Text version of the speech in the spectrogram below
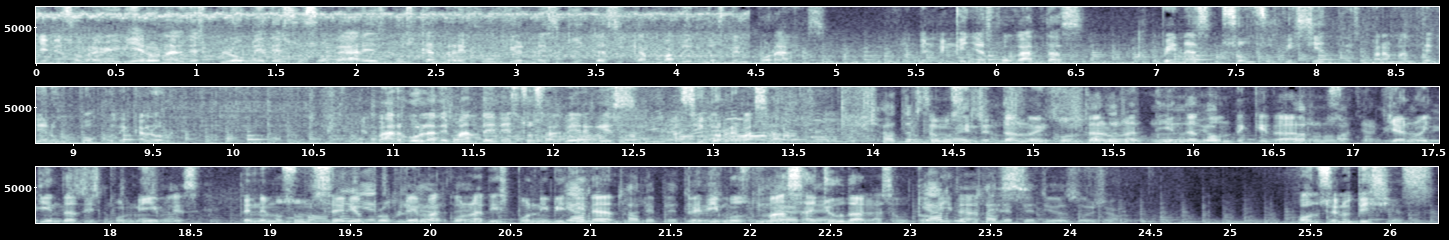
Quienes sobrevivieron al desplome de sus hogares buscan refugio en mezquitas y campamentos temporales, donde pequeñas fogatas apenas son suficientes para mantener un poco de calor. Sin embargo, la demanda en estos albergues ha sido rebasada. Estamos intentando encontrar una tienda donde quedarnos. Ya no hay tiendas disponibles. Tenemos un serio problema con la disponibilidad. Pedimos más ayuda a las autoridades. 11 Noticias.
